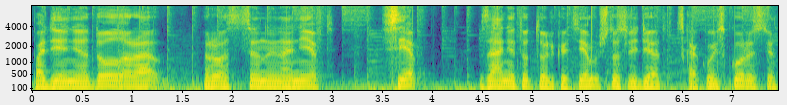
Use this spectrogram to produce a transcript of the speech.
падение доллара, рост цены на нефть. Все заняты только тем, что следят, с какой скоростью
